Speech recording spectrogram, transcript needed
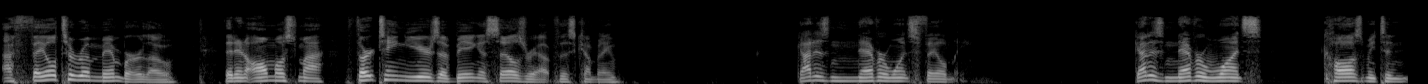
I fail to remember, though, that in almost my 13 years of being a sales rep for this company, God has never once failed me. God has never once caused me to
